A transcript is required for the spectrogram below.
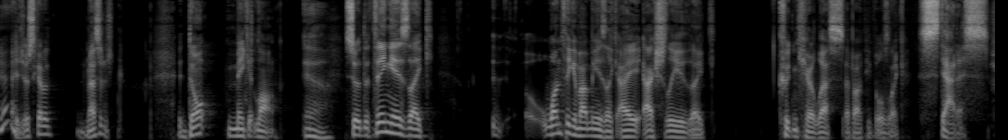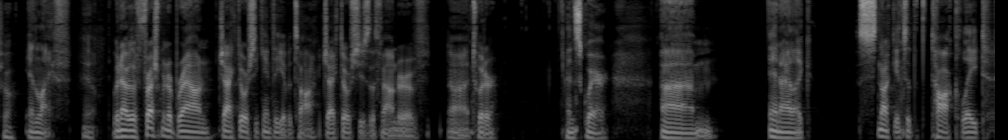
Yeah, you just got a message. Don't make it long. yeah So the thing is, like, one thing about me is like I actually like couldn't care less about people's like status sure in life. Yeah. When I was a freshman at Brown, Jack Dorsey came to give a talk. Jack Dorsey is the founder of uh, Twitter and Square, um, and I like snuck into the talk late,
